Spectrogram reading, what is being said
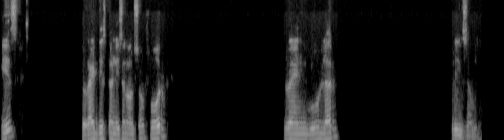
is to write this condition also for triangular prism.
